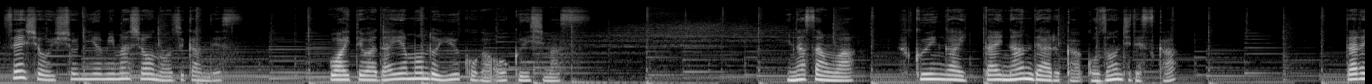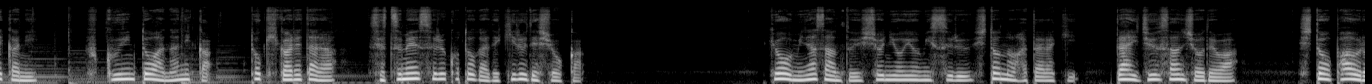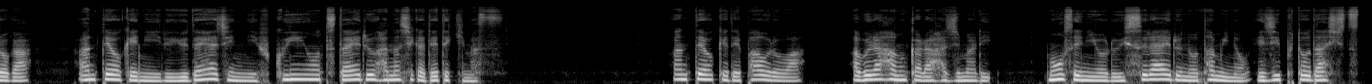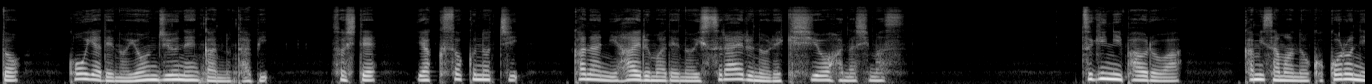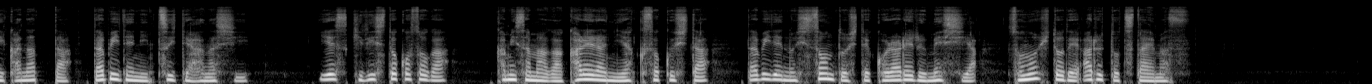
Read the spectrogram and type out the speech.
聖書を一緒に読みましょうのお時間です。お相手はダイヤモンド優子がお送りします。皆さんは福音が一体何であるかご存知ですか？誰かに福音とは何かと聞かれたら説明することができるでしょうか？今日皆さんと一緒にお読みする使徒の働き第13章では使徒パウロがアンテオ家にいるユダヤ人に福音を伝える話が出てきます。アンテオ家でパウロはアブラハムから始まり、モーセによるイスラエルの民のエジプト脱出と荒野での40年間の旅、そして約束の地、カナンに入るまでのイスラエルの歴史を話します。次にパウロは神様の心にかなったダビデについて話し、イエス・キリストこそが神様が彼らに約束したダビデの子孫として来られるメシア、その人であると伝えます。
